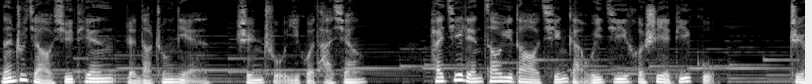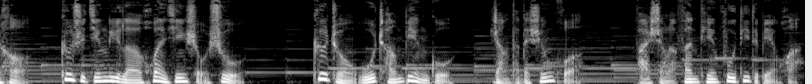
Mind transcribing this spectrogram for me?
男主角徐天人到中年，身处异国他乡，还接连遭遇到情感危机和事业低谷，之后更是经历了换心手术，各种无常变故让他的生活发生了翻天覆地的变化。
